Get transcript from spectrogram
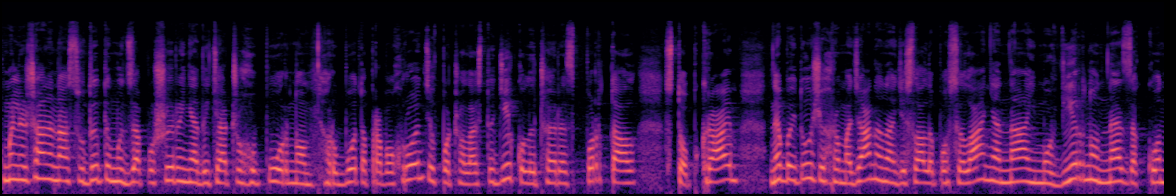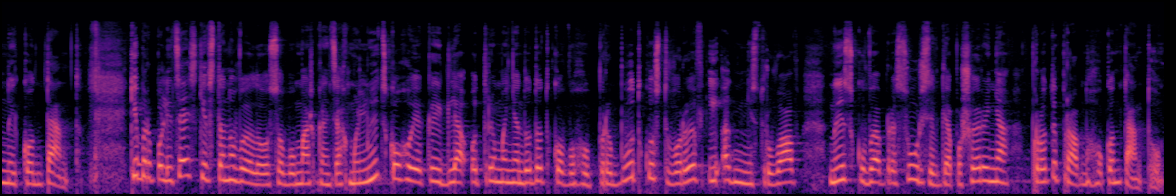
Хмельничанина судитимуть за поширення дитячого порно. Робота правоохоронців почалась тоді, коли через портал Стоп Крайм небайдужі громадяни надіслали посилання на ймовірно незаконний контент. Кіберполіцейські встановили особу мешканця Хмельницького, який для отримання додаткового прибутку створив і адміністрував низку веб-ресурсів для поширення протиправного контенту.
